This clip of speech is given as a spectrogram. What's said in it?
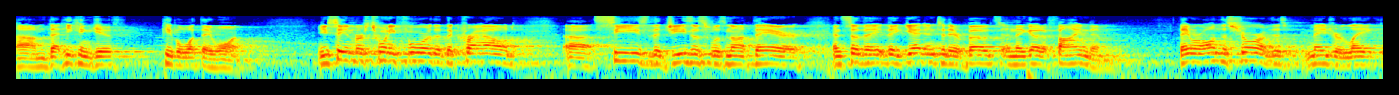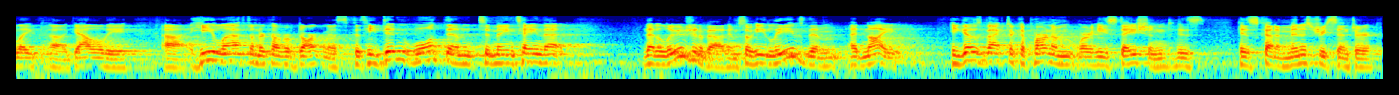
um, that he can give people what they want. You see in verse 24 that the crowd uh, sees that Jesus was not there, and so they, they get into their boats and they go to find him. They were on the shore of this major lake, Lake uh, Galilee. Uh, he left under cover of darkness because he didn't want them to maintain that, that illusion about him. So he leaves them at night. He goes back to Capernaum where he's stationed, his, his kind of ministry center.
